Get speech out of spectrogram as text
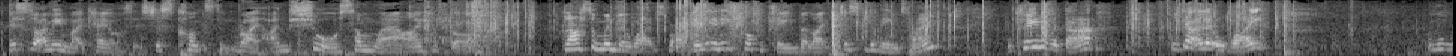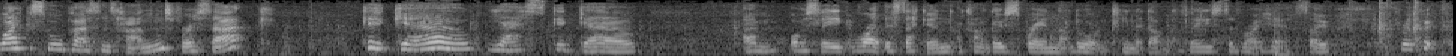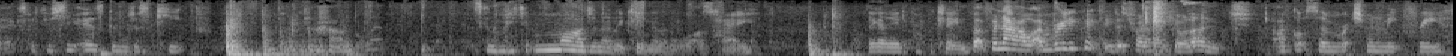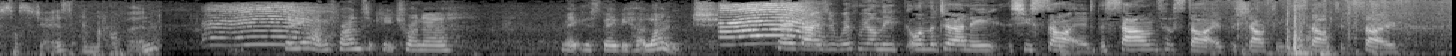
This is what I mean by chaos. It's just constant. Right, I'm sure somewhere I have got glass and window wipes. Right, it, needs proper clean, but like just for the meantime. We'll clean it with that. We'll get a little wipe. And we'll wipe a small person's hand for a sec. Good girl. Yes, good girl. Um, obviously, right this second, I can't go spraying that door and clean it down because Lily stood right here. So, for a quick fix, because she is going to just keep putting her hand on it, it's going to make it marginally cleaner than it was. Hey, they're going to need a proper clean. But for now, I'm really quickly just trying to make your lunch. I've got some Richmond meat-free sausages in the oven. So yeah, I'm frantically trying to make this baby her lunch. Guys, you're with me on the on the journey. She started. The sounds have started, the shouting has started. So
